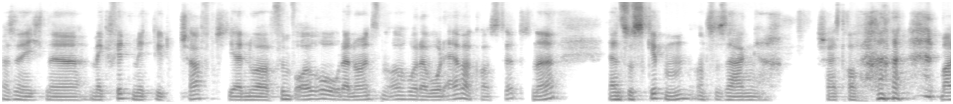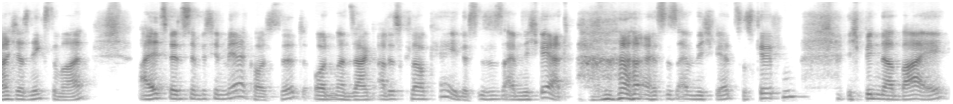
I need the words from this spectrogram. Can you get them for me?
weiß nicht, eine McFit-Mitgliedschaft, die ja nur 5 Euro oder 19 Euro oder whatever kostet, ne, dann zu skippen und zu sagen, ach, scheiß drauf, mache ich das nächste Mal, als wenn es ein bisschen mehr kostet und man sagt, alles klar, okay, das ist es einem nicht wert. es ist einem nicht wert zu skippen. Ich bin dabei,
